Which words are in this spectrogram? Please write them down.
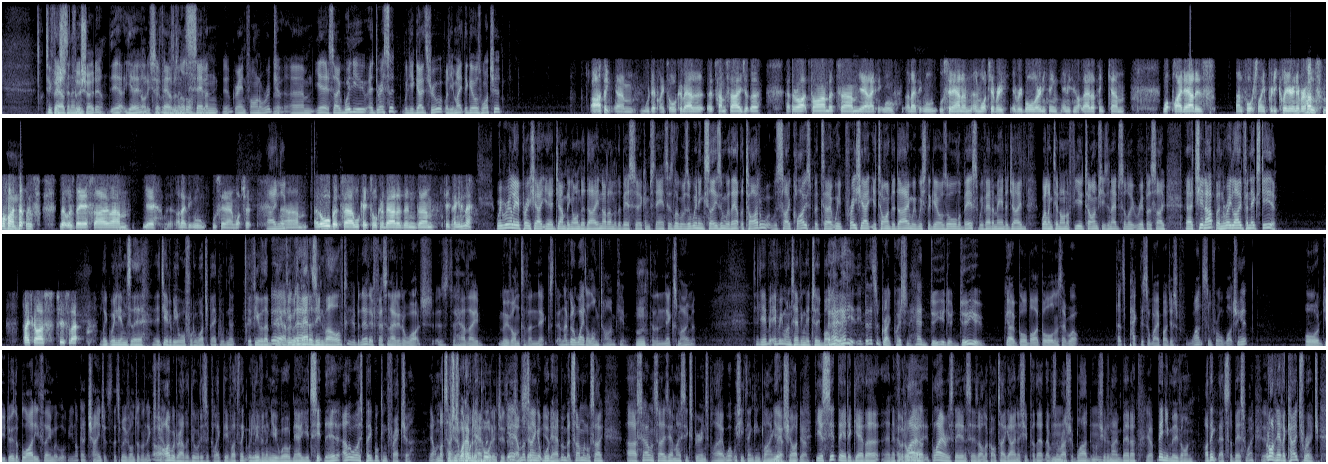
2000 first, first showdown. Yeah, yeah. 2007 yeah. grand final, Richard. Yeah. Um, yeah, so will you address it? Will you go through it? Will you make the girls watch it? Oh, I think um, we'll definitely talk about it at some stage at the at the right time. But um, yeah, I don't think we'll I don't think we'll we'll sit down and, and watch every every ball or anything anything like that. I think um, what played out is unfortunately pretty clear in everyone's mind mm. that was that was there. So um, yeah, I don't think we'll we'll sit down and watch it hey, um, at all. But uh, we'll keep talking about it and um, keep hanging in there. We really appreciate you jumping on today, not under the best circumstances. Look, it was a winning season without the title. It was so close, but uh, we appreciate your time today and we wish the girls all the best. We've had Amanda Jade Wellington on a few times. She's an absolute ripper. So uh, chin up and reload for next year. Thanks, guys. Cheers for that. Luke Williams there. It's to be awful to watch back, wouldn't it? If you were the yeah, if you were now, the batters involved. Yeah, but now they're fascinating to watch as to how they move on to the next, and they've got to wait a long time, Kim, mm. to the next moment. Tell you, every, everyone's having their two balls. But, how, how do you, but that's a great question. How do you do? Do you go ball by ball and say, well, let's pack this away by just once and for all watching it? Or do you do the Blighty theme? Well, look, you're not going to change it. So let's move on to the next. Oh, I would rather do it as a collective. I think we live in a new world now. You'd sit there, otherwise people can fracture. Yeah, I'm not saying which is what happened happen. at Port in 2007. Yeah, I'm not saying it would happen, but someone will say, uh, so and so is our most experienced player. What was she thinking playing yeah, that shot? Yeah. If you sit there together, and if have the player, player is there and says, "Oh, look, I'll take ownership for that. That was mm. a rush of blood. Mm. I should have known better." Yep. Then you move on. I think that's the best way. Yep. But I've never coached Reach.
